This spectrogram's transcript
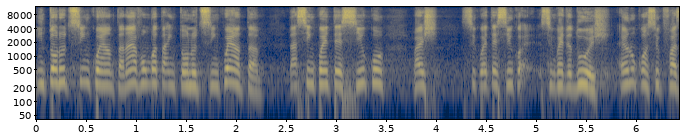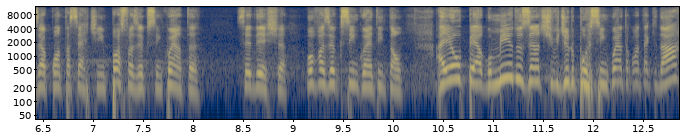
Em torno de 50, né? Vamos botar em torno de 50? Dá 55, mas 55, 52, eu não consigo fazer a conta certinho. Posso fazer com 50? Você deixa. Vou fazer com 50 então. Aí eu pego 1.200 dividido por 50, quanto é que dá?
